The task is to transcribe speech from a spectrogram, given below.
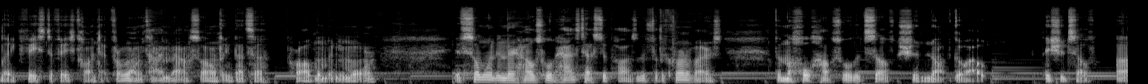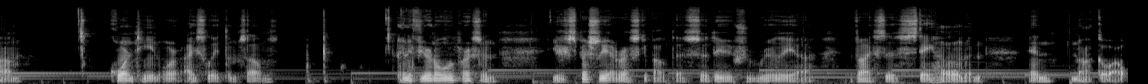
like face-to-face contact for a long time now. So I don't think that's a problem anymore. If someone in their household has tested positive for the coronavirus, then the whole household itself should not go out. They should self um, quarantine or isolate themselves. And if you're an older person, you're especially at risk about this, so they should really uh, advise to stay home and, and not go out.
